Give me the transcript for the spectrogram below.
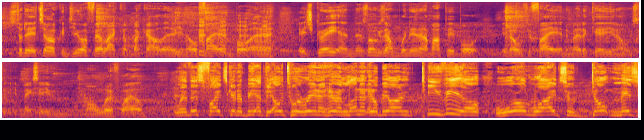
Stood here talking to you. I feel like I'm back out there, you know, fighting. but uh, it's great, and as long as I'm winning, I'm happy. But you know, to fight in America, you know, it makes it even more worthwhile Well, this fight's going to be at the O2 Arena here in London. It'll be on TV, though, worldwide, so don't miss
